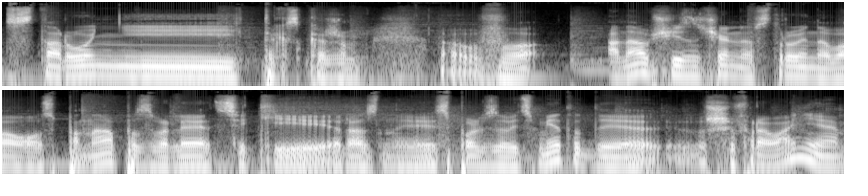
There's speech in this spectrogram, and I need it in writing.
сторонний, так скажем, в она вообще изначально встроена в AOSP. Она позволяет всякие разные использовать методы шифрования,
